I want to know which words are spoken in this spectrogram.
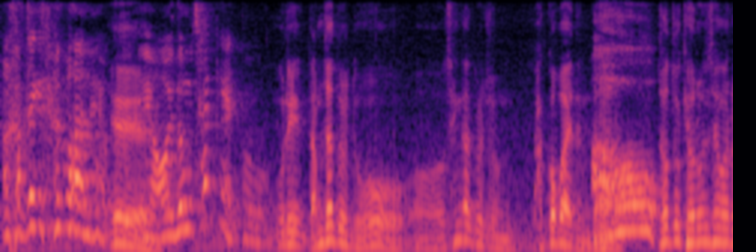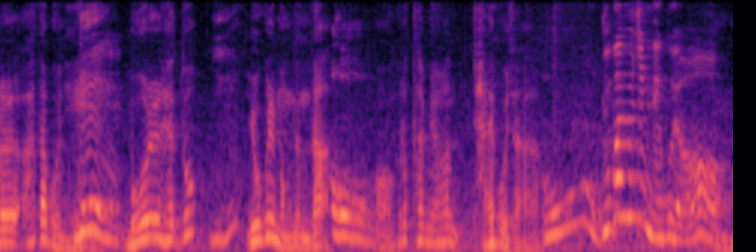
아 갑자기 사과하네요. 예, 예. 어, 너무 착해 또. 우리 남자들도 어, 생각을 좀 바꿔봐야 된다. 아우. 저도 결혼 생활을 하다 보니 네. 뭘 해도 예? 욕을 먹는다. 어. 어, 그렇다면 잘해보자. 오. 육아휴직 내고요. 음.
